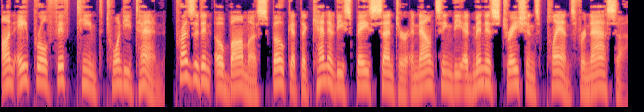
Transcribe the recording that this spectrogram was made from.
On April 15, 2010, President Obama spoke at the Kennedy Space Center announcing the administration's plans for NASA.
